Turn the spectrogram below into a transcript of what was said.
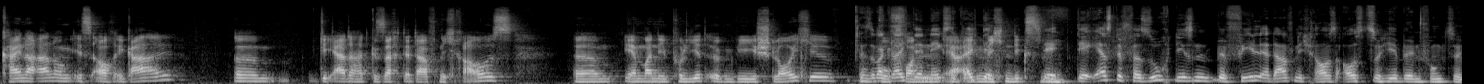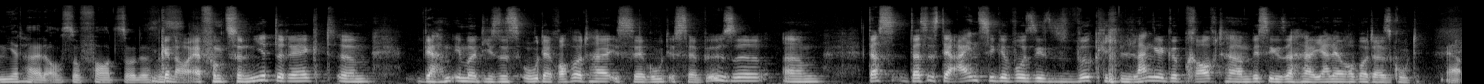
keine Ahnung, ist auch egal. Ähm, die Erde hat gesagt, er darf nicht raus. Ähm, er manipuliert irgendwie Schläuche, das ist aber gleich der nächste, er eigentlich nichts. Der, der, erste Versuch, diesen Befehl, er darf nicht raus, auszuhebeln, funktioniert halt auch sofort so. genau, er funktioniert direkt. Ähm, wir haben immer dieses, oh, der Roboter ist sehr gut, ist sehr böse. Ähm, das, das ist der einzige, wo sie wirklich lange gebraucht haben, bis sie gesagt haben, ja, der Roboter ist gut. Ja.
